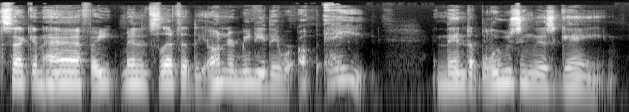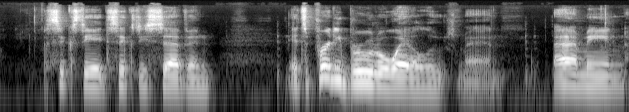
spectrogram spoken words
second half, eight minutes left at the intermediate. They were up eight and they end up losing this game 68 67. It's a pretty brutal way to lose, man. I mean,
